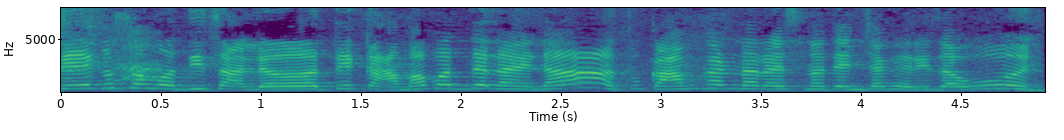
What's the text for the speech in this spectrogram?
ते कसं मधी चालत? ते कामाबद्दल आहे ना? तू काम करणार आहेस ना त्यांच्या घरी जाऊन?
